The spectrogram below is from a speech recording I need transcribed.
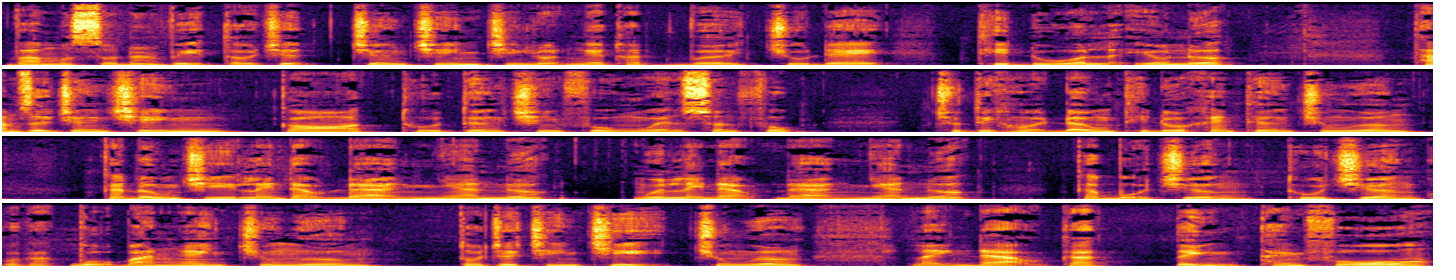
và một số đơn vị tổ chức chương trình chính luận nghệ thuật với chủ đề Thi đua là yêu nước. Tham dự chương trình có Thủ tướng Chính phủ Nguyễn Xuân Phúc, Chủ tịch Hội đồng thi đua khen thưởng Trung ương, các đồng chí lãnh đạo Đảng, Nhà nước, nguyên lãnh đạo Đảng, Nhà nước, các bộ trưởng, thủ trưởng của các bộ ban ngành Trung ương, tổ chức chính trị Trung ương, lãnh đạo các tỉnh, thành phố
